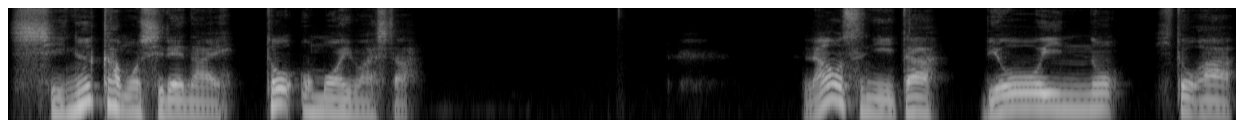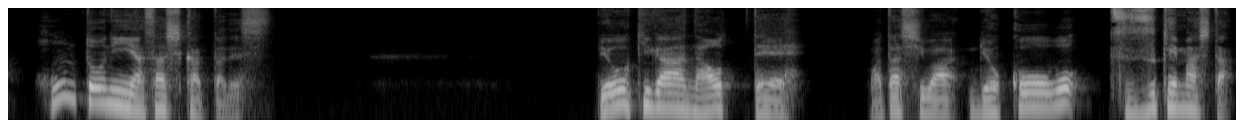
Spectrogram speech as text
死ぬかもしれないと思いました。ラオスにいた病院の人は本当に優しかったです。病気が治って私は旅行を続けました。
